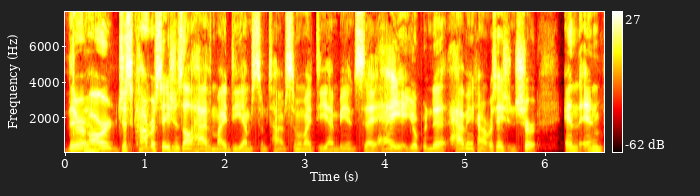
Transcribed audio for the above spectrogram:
there yeah. are just conversations I'll have in my DMs sometimes. Someone might DM me and say, "Hey, you open to having a conversation?" Sure. And and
